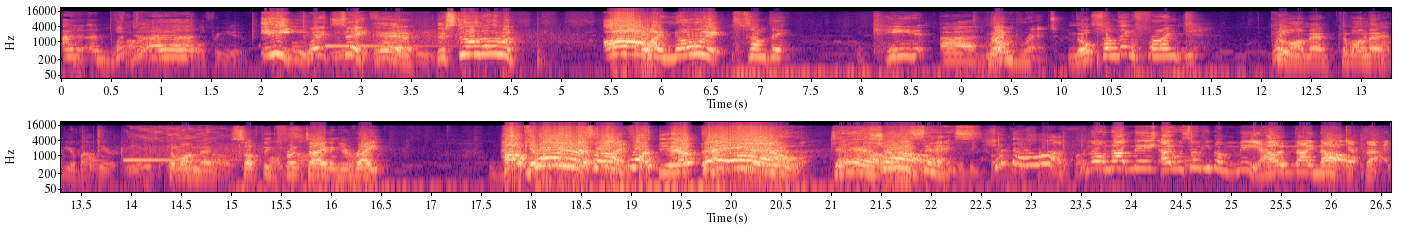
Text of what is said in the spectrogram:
I, uh, what? All right, Uh, vowel for you. E. Play it safe. Yeah, there's still another one. Oh, I know it. something. Kate. Uh, Rembrandt. Nope. something front. Come Wait. on, man. Come on, Let's have man. your vowel. There is Come on, man. Something All front vowels dining. You're right. How Yep, corner front? What? Yep. Damn. Damn. Jesus. Shut the hell up. No, not me. I was talking about me. How did I not Oh. get that?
